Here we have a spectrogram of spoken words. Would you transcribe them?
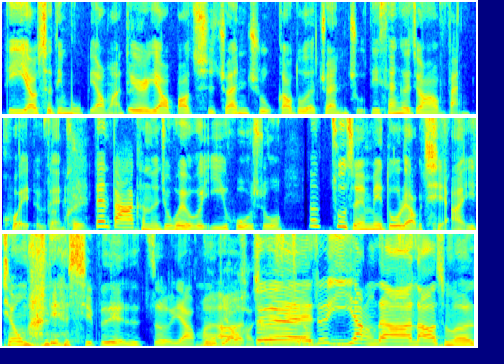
第一要设定目标嘛，第二要保持专注，高度的专注，第三个就要反馈，对不对反？馈但大家可能就会有个疑惑说，那作者也没多了不起啊，以前我们练习不是也是这样吗？啊目标好像是这样对，就一样的啊。然后什么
